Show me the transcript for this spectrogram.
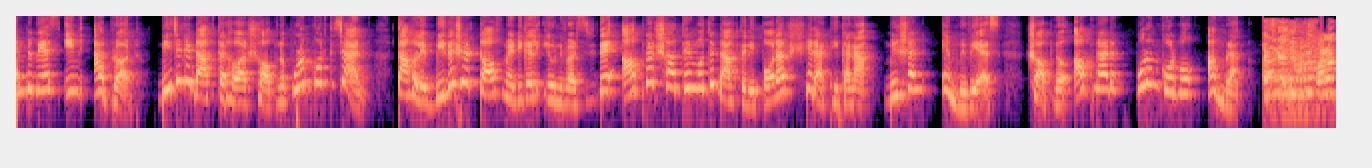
এমবিবিএস ইন অ্যাব্রড নিজেকে ডাক্তার হওয়ার স্বপ্ন পূরণ করতে চান তাহলে বিদেশের টপ মেডিকেল ইউনিভার্সিটিতে আপনার সাধ্যের মধ্যে ডাক্তারি পড়ার সেরা ঠিকানা মিশন এমবিবিএস স্বপ্ন আপনার পূরণ করব আমরা পালার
